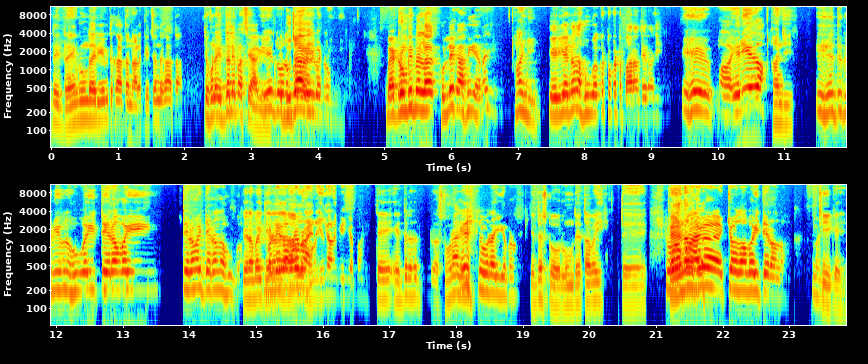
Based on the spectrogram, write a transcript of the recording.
ਤੇ ਡਰਾਇੰਗ ਰੂਮ ਦਾ ਏਰੀਆ ਵੀ ਦਿਖਾਤਾ ਨਾਲ ਕਿਚਨ ਦਿਖਾਤਾ। ਤੇ ਹੁਣ ਇਧਰਲੇ ਪਾਸੇ ਆ ਦੋ ਦੂਜਾ ਆ ਗਿਆ ਜੀ ਬੈਡਰੂਮ। ਬੈਡਰੂਮ। ਵੀ ਪਹਿਲਾਂ ਖੁੱਲੇ ਕਾਫੀ ਹੈ ਨਾ ਜੀ। ਹਾਂਜੀ। ਏਰੀਆ ਇਹਨਾਂ ਦਾ ਹੋਊਗਾ ਘੱਟੋ ਘੱਟ 12 13 ਜੀ। ਇਹ ਏਰੀਆ ਦਾ ਹਾਂਜੀ। ਇਹ ਤਕਰੀਬਨ ਹੋਊਗਾ ਜੀ 13 ਬਾਈ 13 ਬਾਈ 13 ਦਾ ਹੋਊਗਾ। 13 ਬਾਈ 13 ਵੱਡੇ ਕਮਰੇ ਬਣਾਏ ਨੇ ਹੋਣਗੇ। ਜਾਣ ਕੇ ਜੀ ਆਪਾਂ ਨੇ। ਤੇ ਇੱਧਰ ਸਟੋਰ ਆ ਗਿਆ ਇਹ ਸਟੋਰ ਆ ਜੀ ਆਪਣਾ। ਇੱਧਰ ਸਟੋਰ ਰੂਮ ਦੇਤਾ ਬਾਈ ਤੇ ਸਟੋਰ ਕਹਿਣ ਦਾ ਆਪਣਾ ਹੈਗਾ 14 ਬਾਈ 13 ਦਾ। ਠੀਕ ਹੈ ਜੀ।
